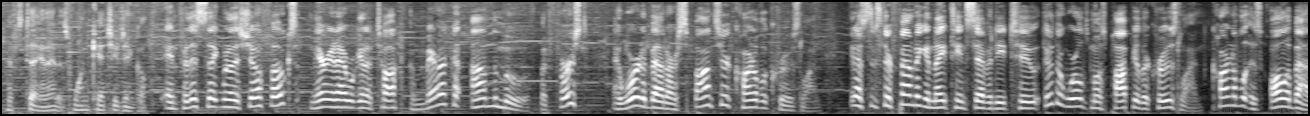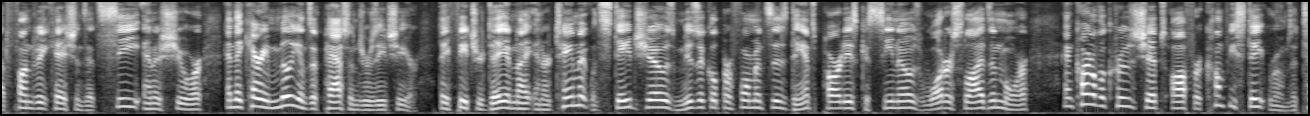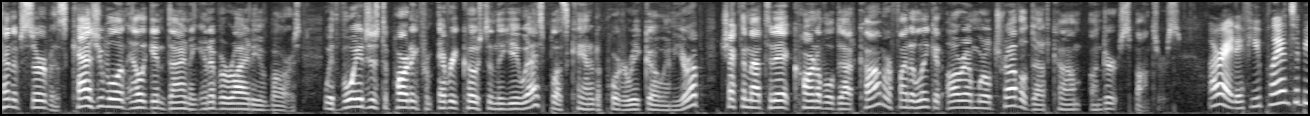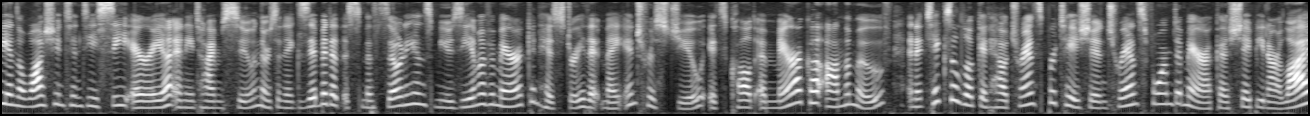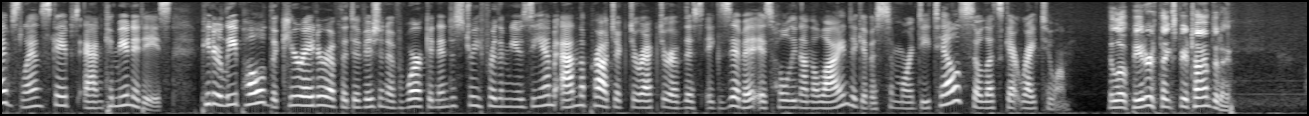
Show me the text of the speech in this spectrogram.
I have to tell you, that is one catchy jingle. And for this segment of the show, folks, Mary and I were going to talk America on the Move. But first, a word about our sponsor, Carnival Cruise Line. You know, since their founding in 1972, they're the world's most popular cruise line. Carnival is all about fun vacations at sea and ashore, and they carry millions of passengers each year. They feature day and night entertainment with stage shows, musical performances, dance parties, casinos, water slides, and more. And Carnival cruise ships offer comfy staterooms, attentive service, casual and elegant dining, and a variety of bars. With voyages departing from every coast in the U.S., plus Canada, Puerto Rico, and Europe, check them out today at carnival.com or find a link at rmworldtravel.com under sponsors. All right, if you plan to be in the Washington, D.C. area anytime soon, there's an exhibit at the Smithsonian's Museum of American History that may interest you. It's called America on the Move, and it takes a look at how transportation transformed America, shaping our lives, landscapes, and communities. Peter Liebhold, the curator of the Division of Work and Industry for the museum and the project director of this exhibit, is holding on the line to give us some more details, so let's get right to him. Hello, Peter. Thanks for your time today.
